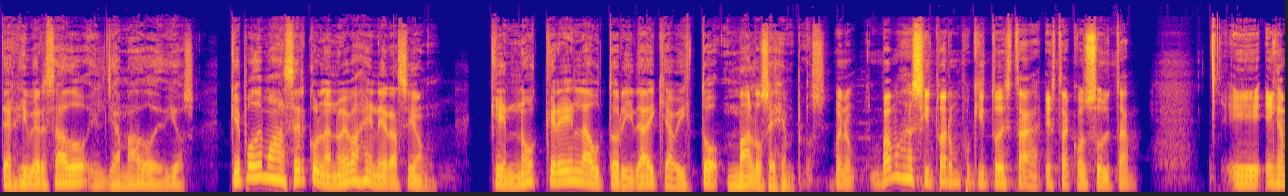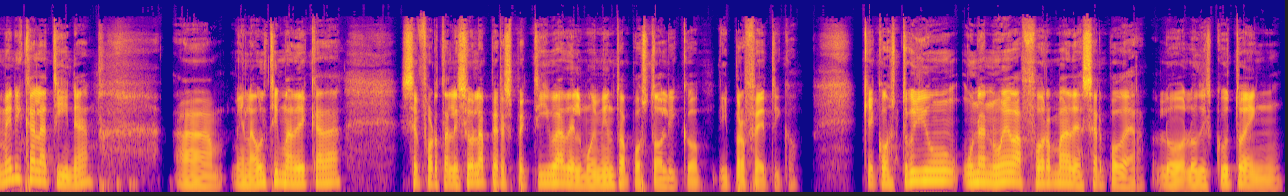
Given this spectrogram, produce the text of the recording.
tergiversado el llamado de Dios. ¿Qué podemos hacer con la nueva generación que no cree en la autoridad y que ha visto malos ejemplos? Bueno, vamos a situar un poquito esta, esta consulta. Eh, en América Latina, ah, en la última década, se fortaleció la perspectiva del movimiento apostólico y profético, que construye una nueva forma de hacer poder. Lo, discuto en,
